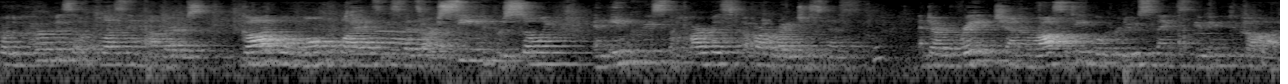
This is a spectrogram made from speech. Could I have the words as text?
for the purpose of blessing others, God will multiply, as he says, our seed for sowing and increase the harvest of our righteousness. And our great generosity will produce thanksgiving to God.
